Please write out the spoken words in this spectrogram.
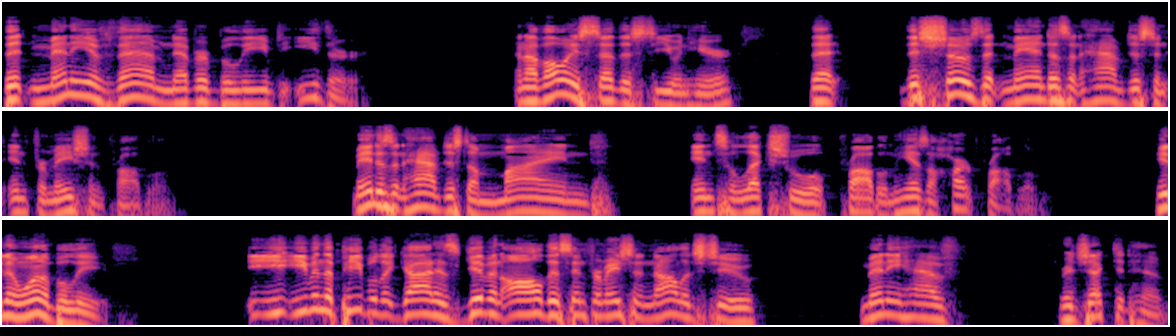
that many of them never believed either. And I've always said this to you in here that this shows that man doesn't have just an information problem. Man doesn't have just a mind intellectual problem. He has a heart problem. He didn't want to believe even the people that God has given all this information and knowledge to, many have rejected him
